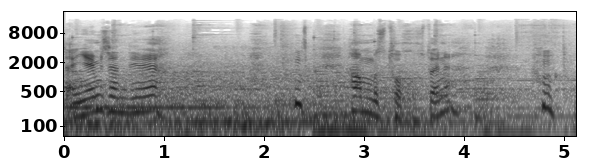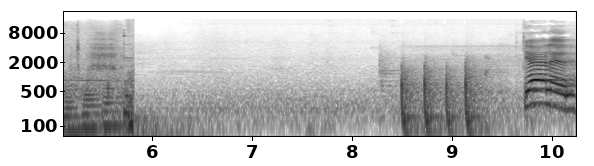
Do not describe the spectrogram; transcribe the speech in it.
Sen yemisən diye. Hamımız toxuqda ne? Gəlin.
